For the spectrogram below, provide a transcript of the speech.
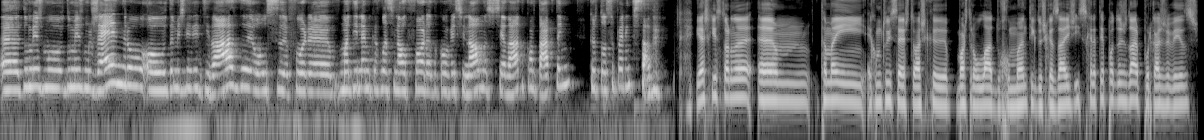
uh, do, mesmo, do mesmo género ou da mesma identidade, ou se for uh, uma dinâmica relacional fora do convencional na sociedade, contactem-me, que eu estou super interessada. E acho que isso torna um, também, é como tu disseste, eu acho que mostra o lado romântico dos casais e se calhar até pode ajudar, porque às vezes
